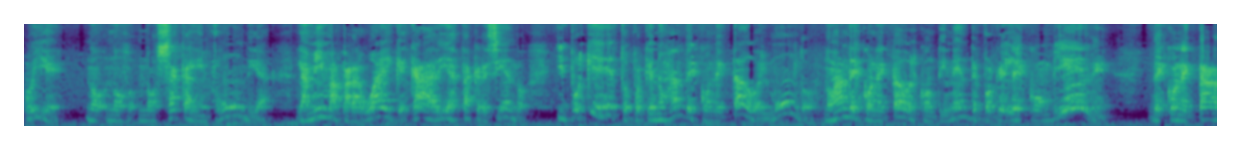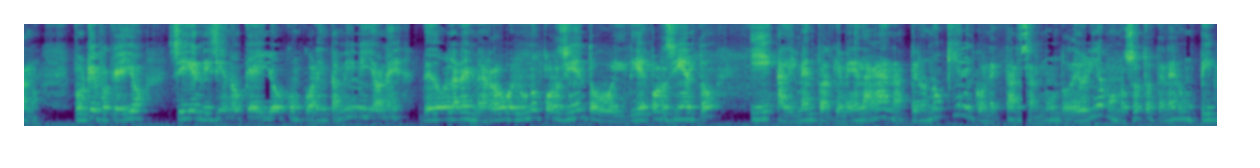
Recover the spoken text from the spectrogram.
oye, no, no, nos saca la infundia. La misma Paraguay que cada día está creciendo. ¿Y por qué esto? Porque nos han desconectado del mundo, nos han desconectado del continente, porque les conviene desconectarnos. ¿Por qué? Porque ellos siguen diciendo que yo con 40 mil millones de dólares me robo el 1% o el 10% y alimento al que me dé la gana, pero no quieren conectarse al mundo. Deberíamos nosotros tener un PIB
